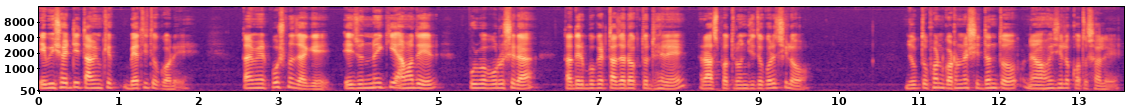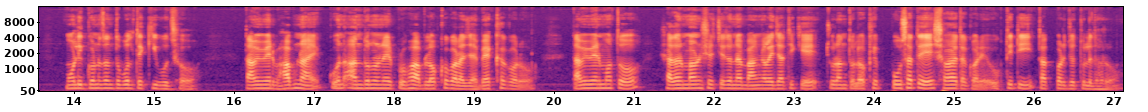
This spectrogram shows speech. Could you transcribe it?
এ বিষয়টি তামিমকে ব্যতীত করে। তামিমের প্রশ্ন জাগে, এই জন্যই কি আমাদের পূর্বপুরুষেরা তাদের বুকের তাজা রক্ত ঢেলে রাজপথ রঞ্জিত করেছিল? যুক্তফ্রন্ট গঠনের সিদ্ধান্ত নেওয়া হয়েছিল কত সালে? মৌলিক গণতন্ত্র বলতে কি বুঝো? তামিমের ভাবনায় কোন আন্দোলনের প্রভাব লক্ষ্য করা যায় ব্যাখ্যা করো। তামিমের মতো সাধারণ মানুষের চেতনায় বাঙালি জাতিকে চূড়ান্ত লক্ষ্যে পৌঁছাতে সহায়তা করে। উক্তিটি তাৎপর্য তুলে ধরো।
